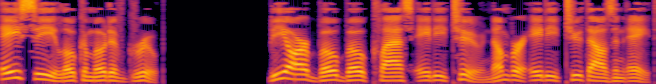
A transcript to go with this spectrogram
AC Locomotive Group BR Bo Bo Class 82 number 82008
